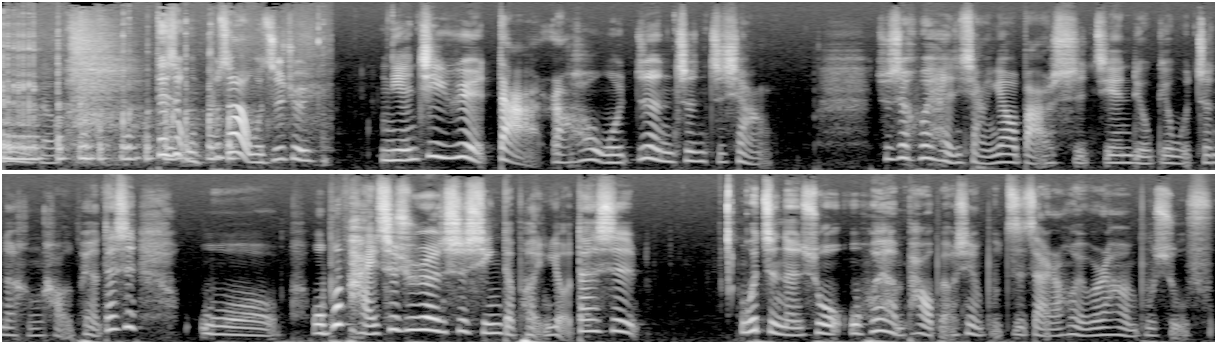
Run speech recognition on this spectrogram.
don't know，但是我不知道，我只是觉得。年纪越大，然后我认真只想，就是会很想要把时间留给我真的很好的朋友。但是我我不排斥去认识新的朋友，但是我只能说我会很怕我表现不自在，然后也会让他们不舒服。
